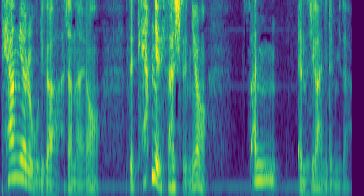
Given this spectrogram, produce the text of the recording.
태양열을 우리가 하잖아요. 근데 태양열이 사실은요 싼 에너지가 아니랍니다.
